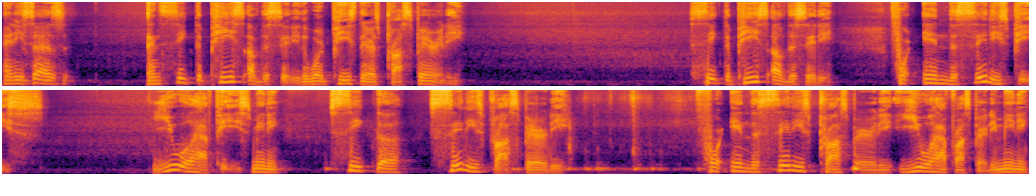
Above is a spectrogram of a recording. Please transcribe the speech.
And he says, and seek the peace of the city. The word peace there is prosperity. Seek the peace of the city, for in the city's peace, you will have peace, meaning seek the city's prosperity for in the city's prosperity, you will have prosperity. Meaning,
